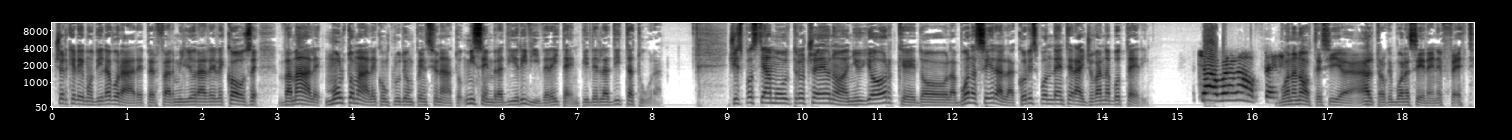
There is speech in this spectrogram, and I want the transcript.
Cercheremo di lavorare per far migliorare le cose. Va male, molto male, conclude un pensionato. Mi sembra di rivivere i tempi della dittatura. Ci spostiamo oltreoceano a New York e do la buonasera alla corrispondente Rai Giovanna Botteri. Ciao, buonanotte. Buonanotte, sì, altro che buonasera in effetti.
